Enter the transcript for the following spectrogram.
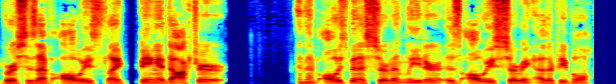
Versus, I've always like being a doctor and I've always been a servant leader, is always serving other people.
